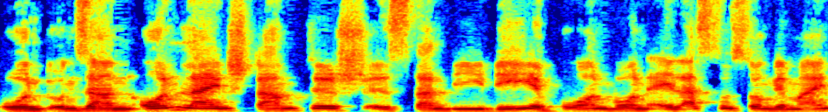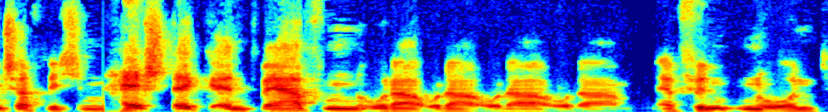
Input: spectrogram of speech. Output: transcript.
und unseren Online-Stammtisch ist dann die Idee geboren worden, ey, lasst uns so einen gemeinschaftlichen Hashtag entwerfen oder, oder, oder, oder erfinden und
